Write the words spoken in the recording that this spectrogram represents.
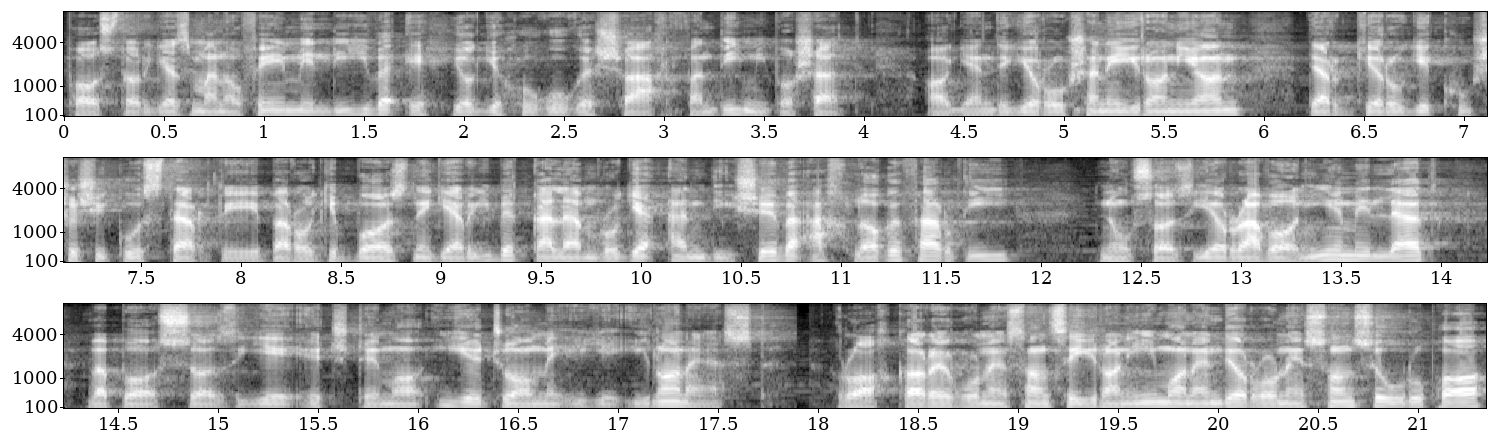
پاسداری از منافع ملی و احیای حقوق شهروندی می باشد. آینده روشن ایرانیان در گروی کوششی گسترده برای بازنگری به قلمروی اندیشه و اخلاق فردی، نوسازی روانی ملت و بازسازی اجتماعی جامعه ایران است. راهکار رونسانس ایرانی مانند رونسانس اروپا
